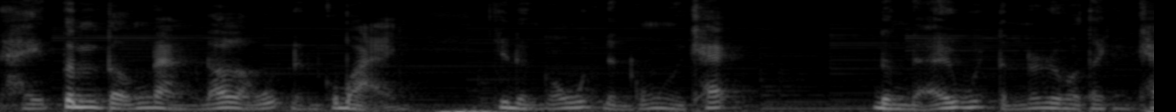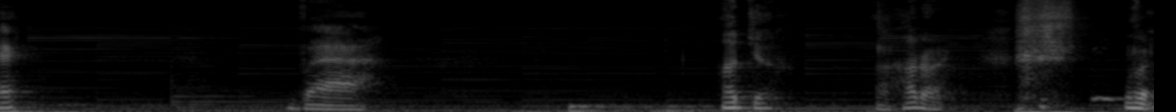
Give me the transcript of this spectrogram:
hãy tin tưởng rằng đó là quyết định của bạn chứ đừng có quyết định của người khác. Đừng để quyết định nó đưa vào tay người khác. Và hết chưa? À, hết rồi. Vâng.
